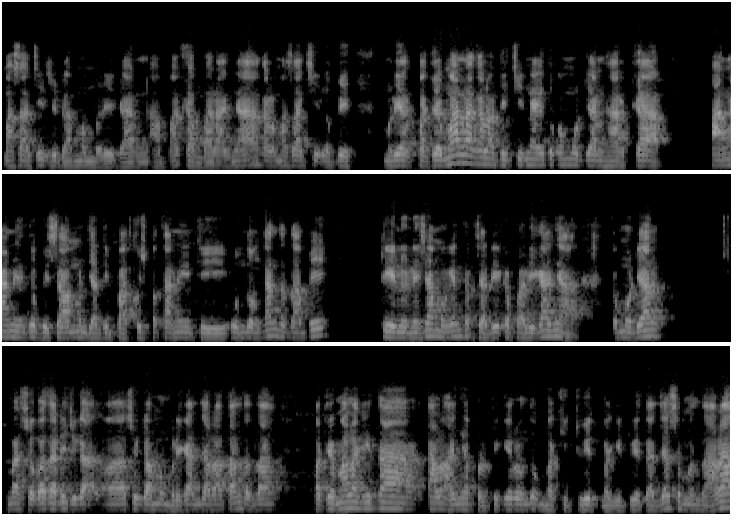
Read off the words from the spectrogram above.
Mas Haji sudah memberikan apa gambarannya. Kalau Mas Haji lebih melihat bagaimana kalau di Cina itu kemudian harga pangan itu bisa menjadi bagus petani diuntungkan, tetapi di Indonesia mungkin terjadi kebalikannya. Kemudian Mas Joko tadi juga uh, sudah memberikan catatan tentang bagaimana kita kalau hanya berpikir untuk bagi duit, bagi duit aja, sementara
